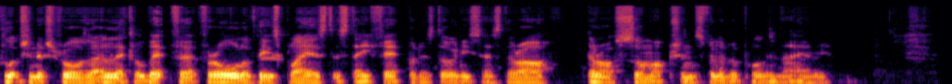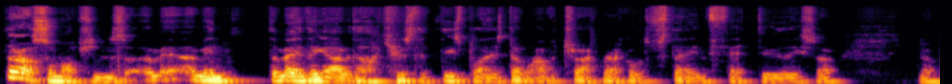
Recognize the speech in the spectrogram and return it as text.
clutching at straws a little bit for, for all of these players to stay fit. But as Doyle says, there are there are some options for Liverpool in that area. There are some options. I mean, I mean, the main thing I would argue is that these players don't have a track record of staying fit, do they? So, you know,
